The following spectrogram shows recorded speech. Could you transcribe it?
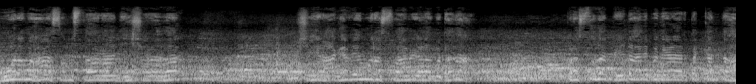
ಮೂಲ ಮಹಾಸಂಸ್ಥಾನಾಧೀಶ್ವರದ ಶ್ರೀ ರಾಘವೇಂದ್ರ ಸ್ವಾಮಿಗಳ ಮಠದ ಪ್ರಸ್ತುತ ಪೀಠಾಧಿಪತಿಗಳಿರ್ತಕ್ಕಂತಹ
